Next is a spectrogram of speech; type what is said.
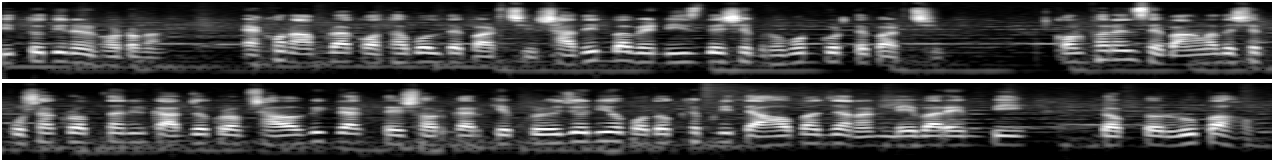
নিত্যদিনের ঘটনা। এখন আমরা কথা বলতে পারছি, স্বাধীনভাবে নিজ দেশে ভ্রমণ করতে পারছি। কনফারেন্সে বাংলাদেশের পোশাক রপ্তানির কার্যক্রম স্বাভাবিক রাখতে সরকারকে প্রয়োজনীয় পদক্ষেপ নিতে আহ্বান জানান Labour MP doctor Rupa Huq.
